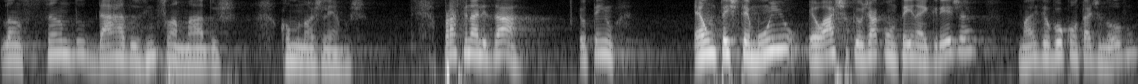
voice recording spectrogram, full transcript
Lançando dados inflamados, como nós lemos. Para finalizar, eu tenho. É um testemunho, eu acho que eu já contei na igreja, mas eu vou contar de novo.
